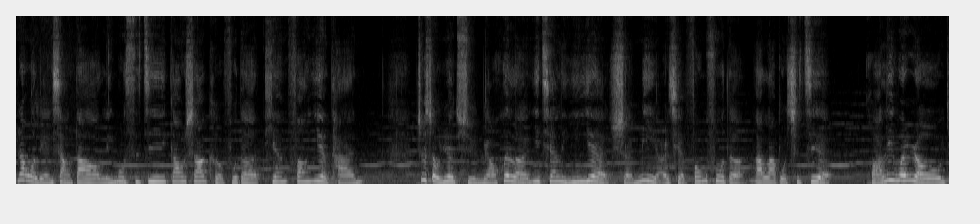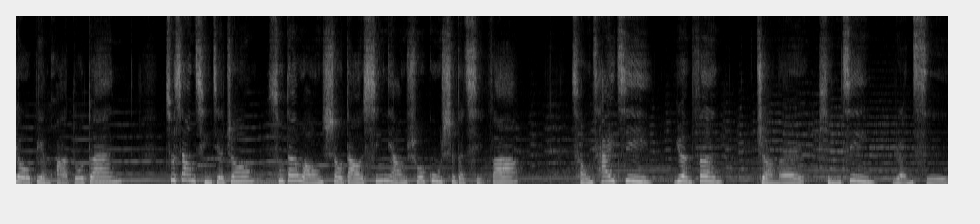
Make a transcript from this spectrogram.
让我联想到林姆斯基高沙可夫的《天方夜谭》。这首乐曲描绘了一千零一夜神秘而且丰富的阿拉伯世界，华丽温柔又变化多端，就像情节中苏丹王受到新娘说故事的启发，从猜忌、怨愤。转而平静仁慈，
